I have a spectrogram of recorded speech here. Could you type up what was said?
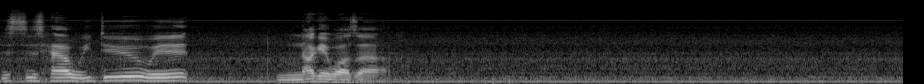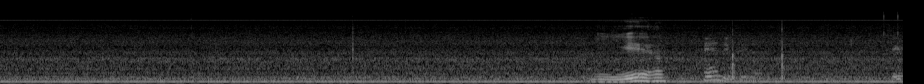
This is how we do it. Nagewaza. Yeah. Handy peanut. Gator.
